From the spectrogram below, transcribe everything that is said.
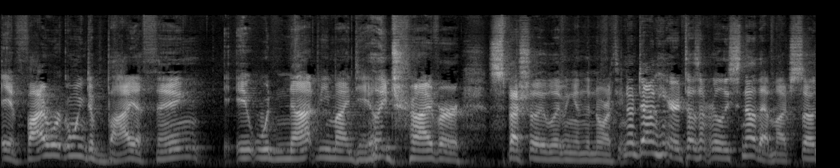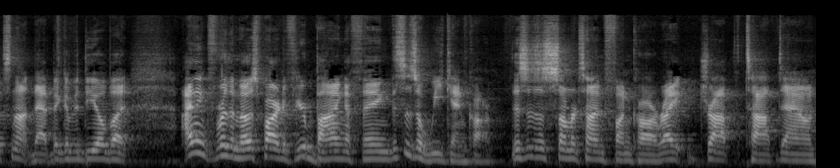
If I were going to buy a thing, it would not be my daily driver, especially living in the north. You know, down here it doesn't really snow that much, so it's not that big of a deal, but I think for the most part, if you're buying a thing, this is a weekend car. This is a summertime fun car, right? Drop the top down,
